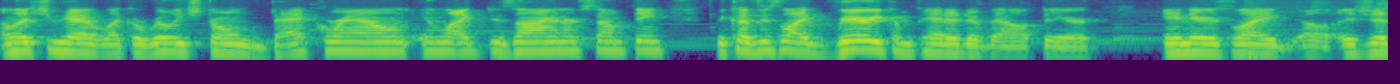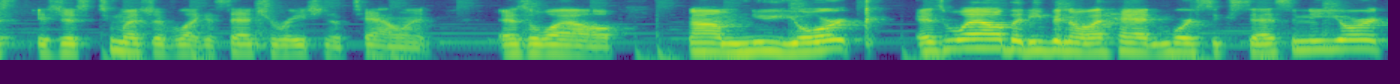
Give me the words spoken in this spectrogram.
unless you have like a really strong background in like design or something, because it's like very competitive out there, and there's like uh, it's just it's just too much of like a saturation of talent as well. Um, New York as well, but even though I had more success in New York,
